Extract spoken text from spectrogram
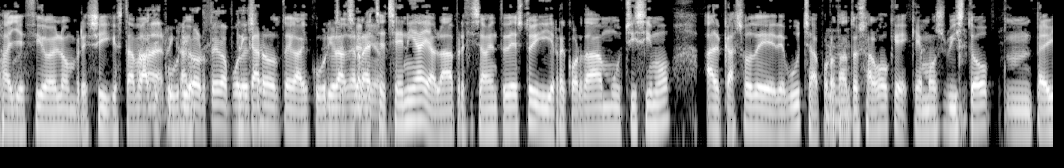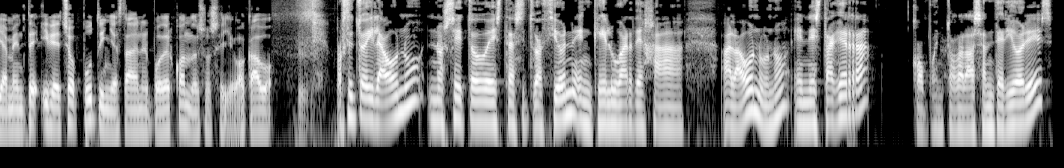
falleció el hombre, sí, que estaba ah, Ricardo Ortega, Ricardo Ortega, que cubrió la guerra de Chechenia y hablaba precisamente de esto y recordaba muchísimo al caso de, de Bucha. Por lo tanto, es algo que, hemos visto mm, previamente y de hecho Putin ya estaba en el poder cuando eso se llevó a cabo. Por cierto, y la ONU, no sé toda esta situación en qué lugar deja a la ONU, ¿no? En esta guerra como en todas las anteriores,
